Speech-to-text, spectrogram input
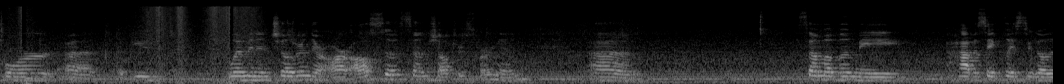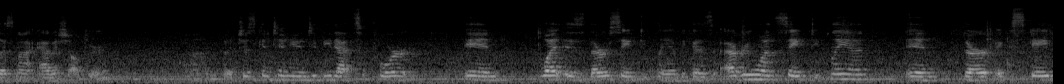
for uh, abused women and children. There are also some shelters for men. Um, Some of them may have a safe place to go that's not at a shelter. Um, But just continuing to be that support in what is their safety plan, because everyone's safety plan and their escape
